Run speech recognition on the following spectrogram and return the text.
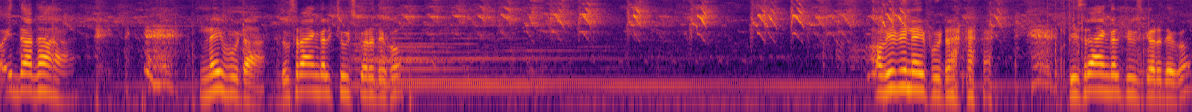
ओए दादा नहीं फूटा। दूसरा एंगल चूज़ करो देखो। अभी भी नहीं फूटा। तीसरा एंगल चूज़ करो देखो।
